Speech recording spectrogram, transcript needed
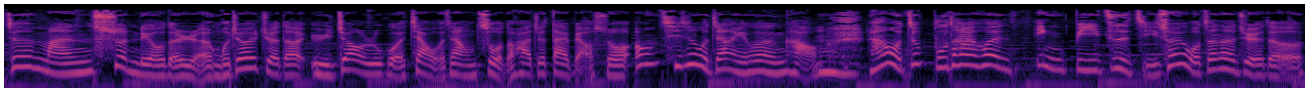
就是蛮顺流的人，我就会觉得宇宙如果叫我这样做的话，就代表说，哦，其实我这样也会很好，然后我就不太会硬逼自己，所以我真的觉得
